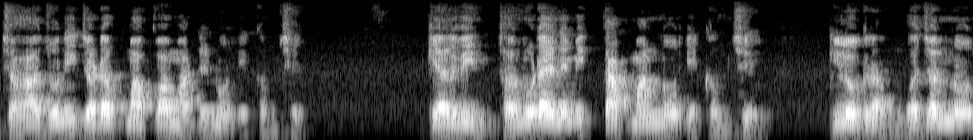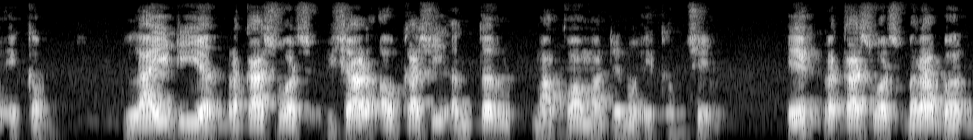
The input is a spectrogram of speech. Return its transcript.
જહાજોની ઝડપ માપવા માટેનો એકમ છે. કેલ્વિન થર્મોડાયનેમિક તાપમાનનો એકમ છે. કિલોગ્રામ વજનનો એકમ. લાઇટ યર પ્રકાશ વર્ષ વિશાળ અવકાશી અંતર માપવા માટેનો એકમ છે. એક પ્રકાશ વર્ષ બરાબર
